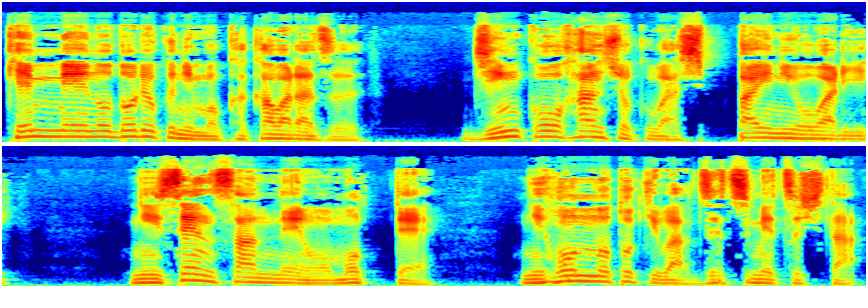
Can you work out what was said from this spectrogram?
懸命の努力にもかかわらず、人工繁殖は失敗に終わり、2003年をもって日本の時は絶滅した。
